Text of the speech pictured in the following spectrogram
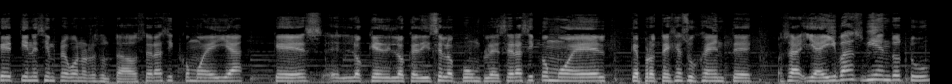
que tiene siempre buenos resultados, ser así como ella, que es eh, lo que, lo que dice lo cumple, ser así como él, que protege a su gente, o sea, y ahí vas viendo tú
